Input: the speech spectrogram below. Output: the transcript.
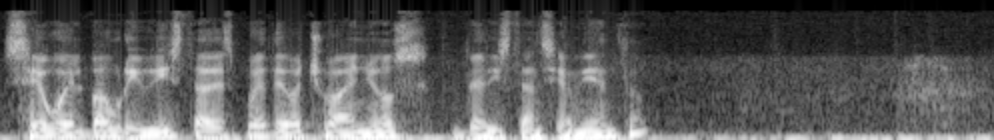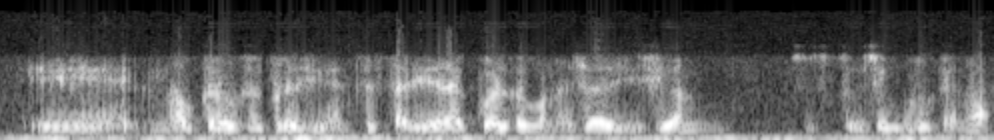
se vuelva uribista después de ocho años de distanciamiento? Eh, no creo que el presidente estaría de acuerdo con esa decisión, estoy seguro que no.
